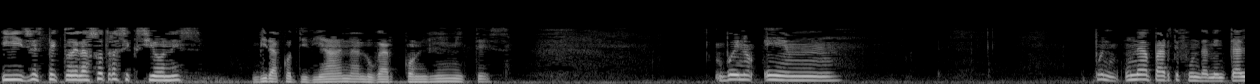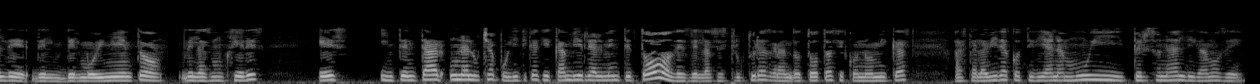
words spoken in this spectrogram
Y respecto de las otras secciones, vida cotidiana, lugar con límites. Bueno, eh, bueno, una parte fundamental del, del movimiento de las mujeres es intentar una lucha política que cambie realmente todo, desde las estructuras grandototas económicas hasta la vida cotidiana muy personal, digamos, de,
